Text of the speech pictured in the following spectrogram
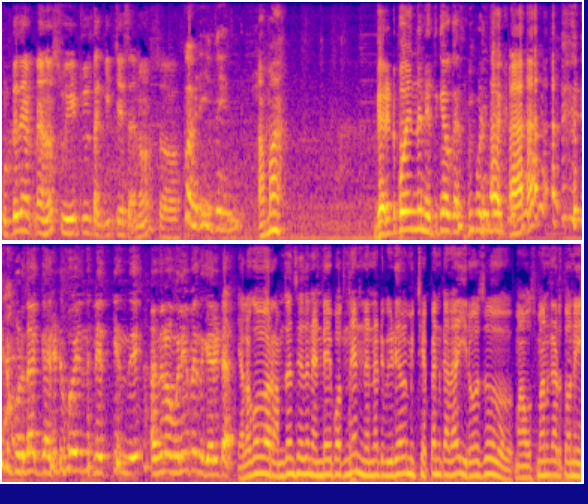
ఫుడ్ తింటున్నాను స్వీట్లు తగ్గించేసాను సో పడిపోయింది. అమ్మా గరిటిపోయిందని ఎతికేవు కదా ఇప్పుడు దాకా ఇప్పుడు దాకా గరిటిపోయిందని ఎతికింది. అందులో మునిగిపోయింది గరిట. ఎలాగో రంజాన్ సీజన్ ఎండ్ అయిపోతుంది. నేను నిన్నటి వీడియోలో మీకు చెప్పాను కదా ఈ రోజు మా ఉస్మాన్ గారితోని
